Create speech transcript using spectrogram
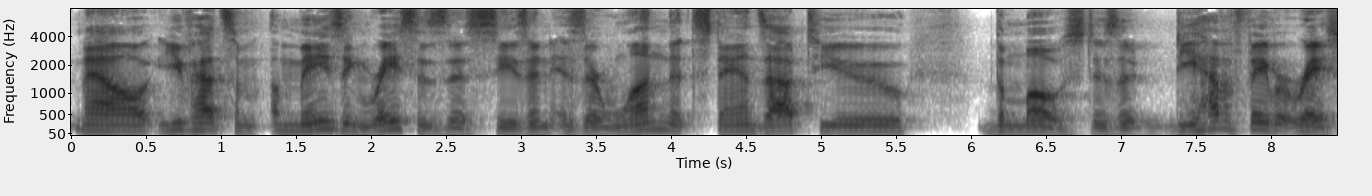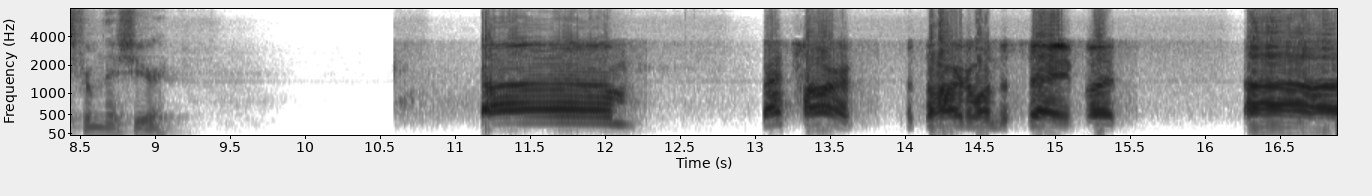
Now you've had some amazing races this season. Is there one that stands out to you the most? Is it? Do you have a favorite race from this year? Um, that's hard. That's a hard one to say, but uh,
